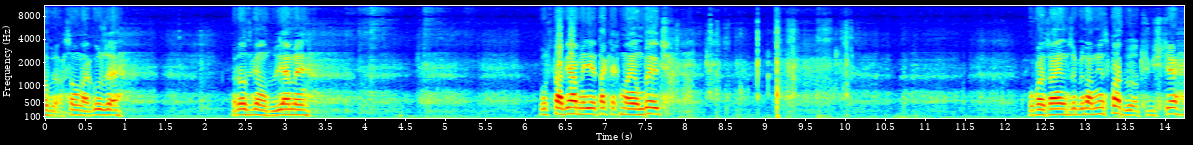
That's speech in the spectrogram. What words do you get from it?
Dobra, są na górze. Rozwiązujemy. Ustawiamy je tak jak mają być. Uważając, żeby nam nie spadły oczywiście.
